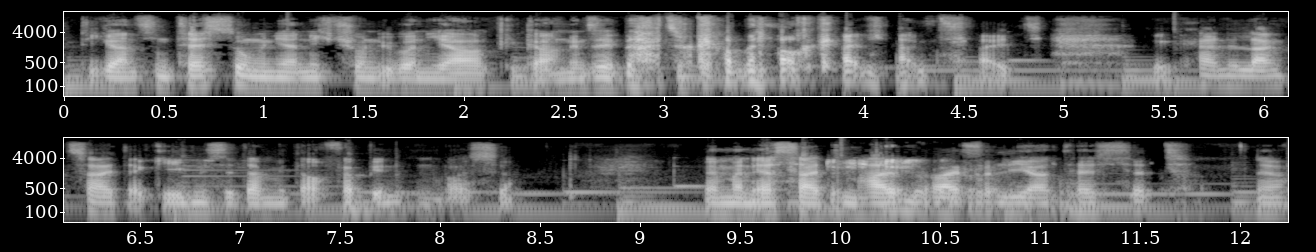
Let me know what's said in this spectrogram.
die ganzen Testungen ja nicht schon über ein Jahr gegangen sind. Also kann man auch keine Langzeit, keine Langzeitergebnisse damit auch verbinden, weißt du. Wenn man erst seit einem halben, dreiviertel Jahr testet, ja.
